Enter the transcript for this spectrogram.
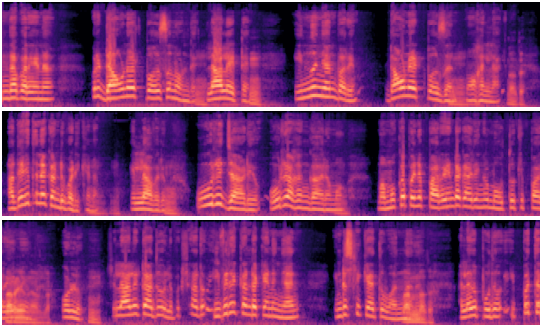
എന്താ പറയണ ഒരു ഡൗൺ എർത്ത് പേഴ്സൺ ഉണ്ട് ലാലേട്ടൻ. ഇന്നും ഞാൻ പറയും ഡൗൺ എർത്ത് പേഴ്സൺ മോഹൻലാൽ. അദ്ദേഹത്തിനെ കണ്ടു പഠിക്കണം എല്ലാവരും. ഒരു ജാടയോ ഒരു അഹങ്കാരമോ മമ്മൂക്ക പിന്നെ പറയേണ്ട കാര്യങ്ങൾ മൂത്തൂക്കി പറയുന്നേ ഉള്ളൂ. പക്ഷെ ലാലിട്ട് അതുമല്ല. പക്ഷെ അത് ഇവരെ കണ്ടൊക്കെയാണ് ഞാൻ ഇൻഡസ്ട്രിക്കകത്ത് വന്നത്. അല്ലാതെ പുതു ഇപ്പോഴത്തെ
